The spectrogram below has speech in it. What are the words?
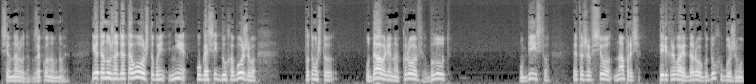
всем народам, законов Ноя. И это нужно для того, чтобы не угасить Духа Божьего, потому что удавлена кровь, блуд, убийство. Это же все напрочь перекрывает дорогу Духу Божьему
